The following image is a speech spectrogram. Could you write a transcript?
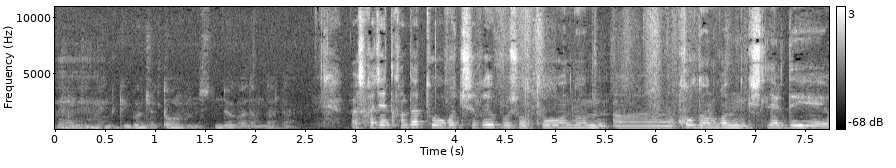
Үчүн меники көбүнчө тоонун үстүндөгү адамдар да башкача айтканда тоого чыгып ошол тоонун колдонгон кишилерди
